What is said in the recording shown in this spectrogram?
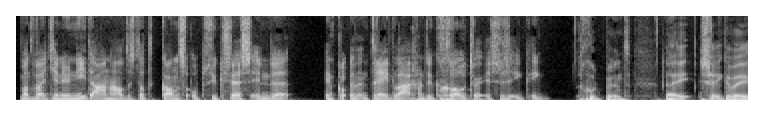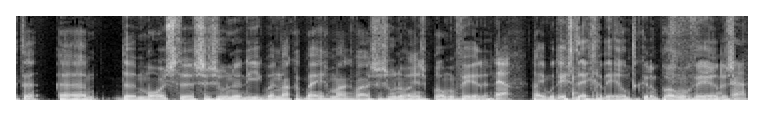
Want wat je nu niet aanhaalt, is dat de kans op succes in de een, een trade lager natuurlijk groter is. Dus ik, ik Goed punt. Nee, zeker weten. Ehm, de mooiste seizoenen die ik bij NAC heb meegemaakt... waren seizoenen waarin ze promoveerden. ja. Nou, je moet eerst degraderen om te kunnen promoveren. Dus Ja.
